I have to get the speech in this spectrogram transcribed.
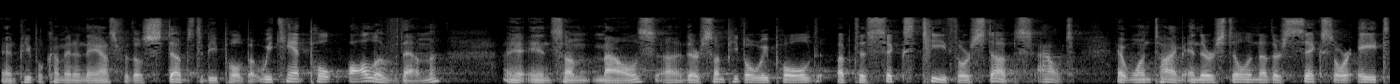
And people come in and they ask for those stubs to be pulled. But we can't pull all of them in some mouths. Uh, there are some people we pulled up to six teeth or stubs out at one time, and there's still another six or eight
